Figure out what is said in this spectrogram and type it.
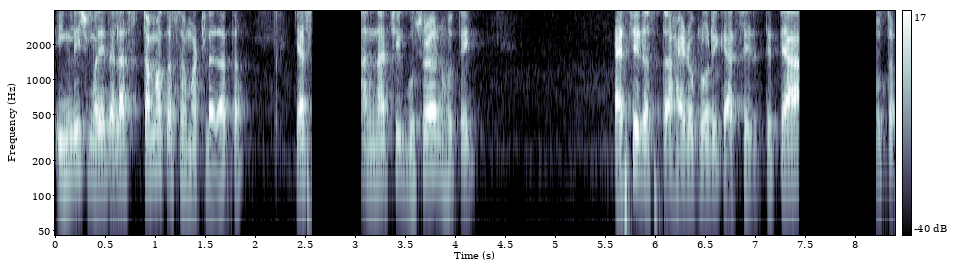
इंग्लिशमध्ये त्याला स्टमक असं म्हटलं जातं. या अन्नाची घुसळण होते. ॲसिड असतं हायड्रोक्लोरिक ॲसिड ते त्या होतं.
